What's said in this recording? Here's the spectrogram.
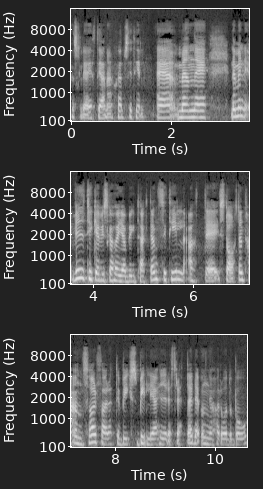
Det skulle jag jättegärna själv se till. Eh, men, eh, nej men vi tycker att vi ska höja byggtakten, se till att eh, staten tar ansvar för att det byggs billiga hyresrätter där unga har råd att bo.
